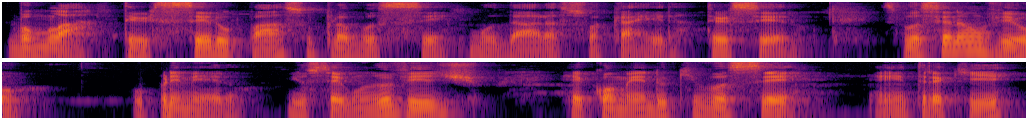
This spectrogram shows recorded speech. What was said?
Vamos lá, terceiro passo para você mudar a sua carreira. Terceiro, se você não viu o primeiro e o segundo vídeo, recomendo que você entre aqui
